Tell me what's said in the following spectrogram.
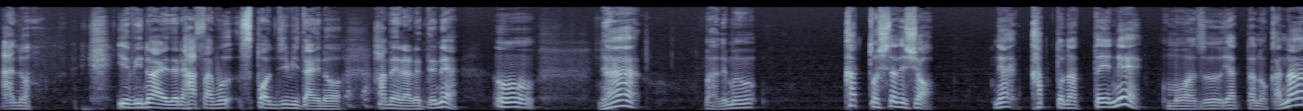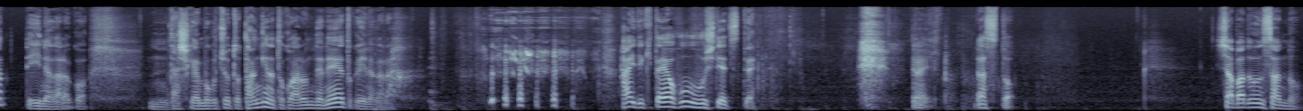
あの指の間に挟むスポンジみたいのはめられてね。うん。ね。まあでもカットしたでしょ。ね。カットなってね思わずやったのかなって言いながらこう、うん、確かに僕ちょっと短気なとこあるんでねとか言いながら。はいできたよ。夫婦してっつって。はい。ラスト。シャバドゥンさんの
